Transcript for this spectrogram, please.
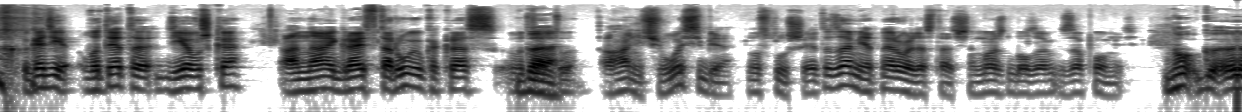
Погоди, вот эта девушка, Она играет вторую как раз вот Да. эту. Ага, ничего себе. Ну слушай, это заметная роль достаточно, можно было за- запомнить. Ну, э,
